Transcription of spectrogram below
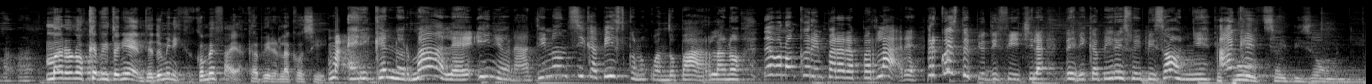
Che! Ma non ho capito niente, Dominique, come fai a capirla così? Ma Eric è normale, i neonati non si capiscono quando parlano, devono ancora imparare a parlare. Per questo è più difficile, devi capire i suoi bisogni. Anche i bisogni.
